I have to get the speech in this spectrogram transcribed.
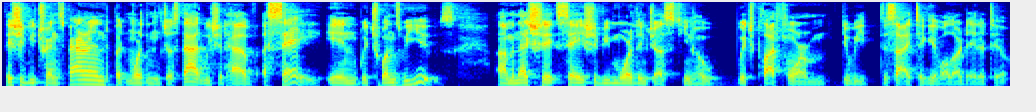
they should be transparent, but more than just that, we should have a say in which ones we use. Um, and that say should be more than just, you know, which platform do we decide to give all our data to.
